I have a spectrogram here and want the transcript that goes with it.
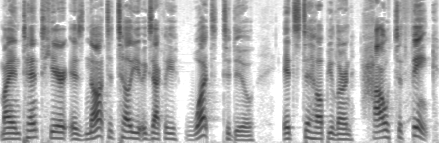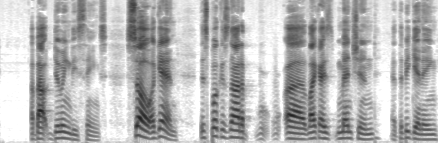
My intent here is not to tell you exactly what to do, it's to help you learn how to think about doing these things. So, again, this book is not a, uh, like I mentioned at the beginning,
